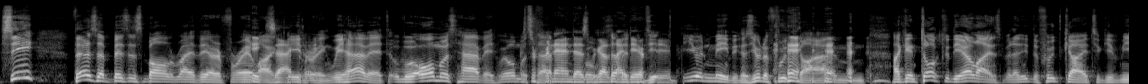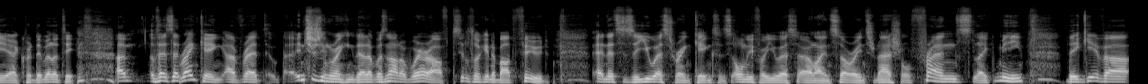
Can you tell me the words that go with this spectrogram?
See, there's a business model right there for airline exactly. catering. We have it. We almost have it. We almost have it. Mr. have Fernandez, it. we got an idea for you. You and me, because you're the food guy. i can talk to the airlines, but I need the food guy to give me uh, credibility. Um, there's a ranking I've read, interesting ranking that I was not aware of. Still talking about food, and this is a U.S. ranking, so it's only for U.S. airlines. Sorry, international friends like me, they give uh,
